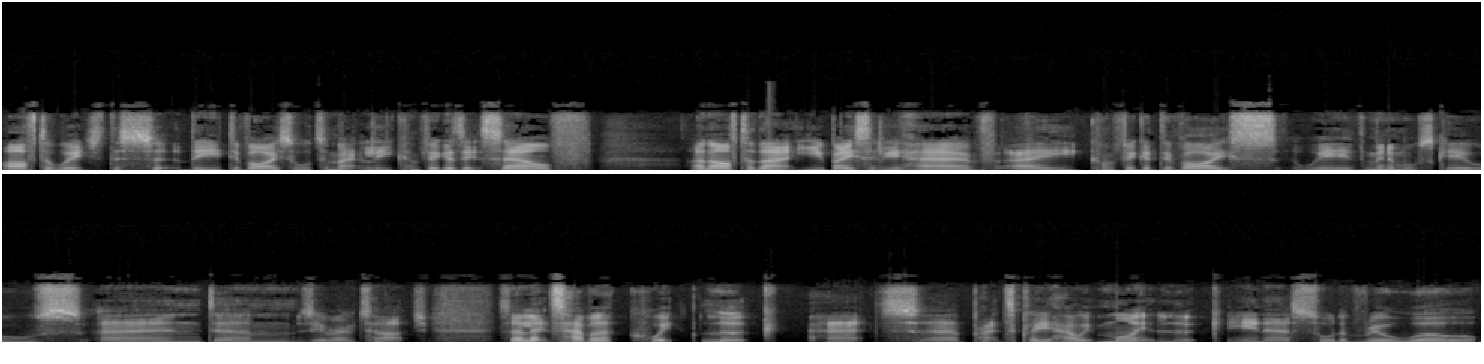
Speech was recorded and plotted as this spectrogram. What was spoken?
after which the, the device automatically configures itself. And after that, you basically have a configured device with minimal skills and um, zero touch. So let's have a quick look at uh, practically how it might look in a sort of real world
